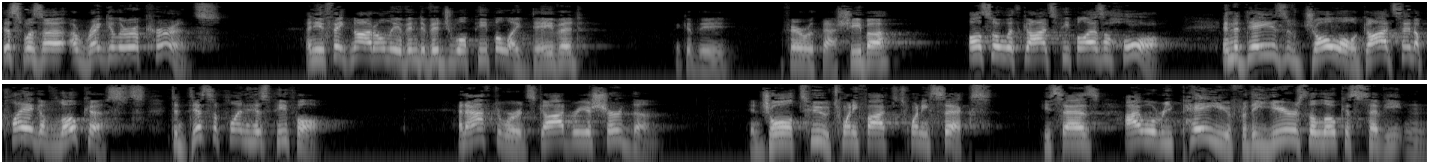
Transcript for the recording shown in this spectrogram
this was a, a regular occurrence. And you think not only of individual people like David, think of the affair with Bathsheba, also with God's people as a whole. In the days of Joel, God sent a plague of locusts to discipline his people. And afterwards, God reassured them. In Joel 2, 25 to 26, he says, I will repay you for the years the locusts have eaten.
